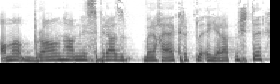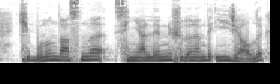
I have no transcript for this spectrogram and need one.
Ama Brown hamlesi biraz böyle hayal kırıklığı yaratmıştı ki bunun da aslında sinyallerini şu dönemde iyice aldık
